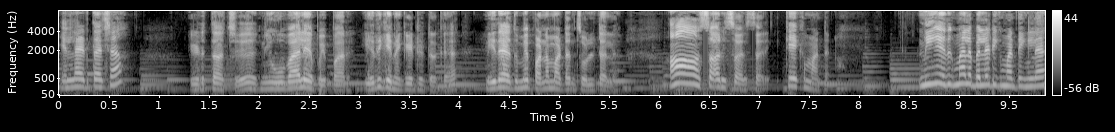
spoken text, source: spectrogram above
எல்லாம் எடுத்தாச்சா? எடுத்தாச்சு. நீ உன் வேலையை போய் பாரு. எதுக்கு என்ன கேட்டுட்டு இருக்க? நீ தான் எதுவுமே பண்ண மாட்டேன்னு சொல்லிட்டல ஆ சாரி சாரி சாரி கேட்க மாட்டேன். நீங்க இதுக்கு மேல பெல் அடிக்க மாட்டீங்களே?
